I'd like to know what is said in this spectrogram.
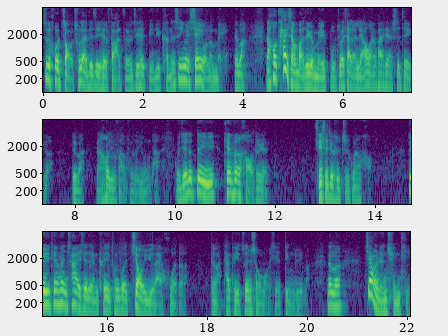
最后找出来的这些法则、这些比例，可能是因为先有了美，对吧？然后太想把这个美捕捉下来，量完发现是这个，对吧？然后就反复的用它。我觉得对于天分好的人，其实就是直观好；对于天分差一些的人，可以通过教育来获得，对吧？他可以遵守某些定律嘛。那么匠人群体，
